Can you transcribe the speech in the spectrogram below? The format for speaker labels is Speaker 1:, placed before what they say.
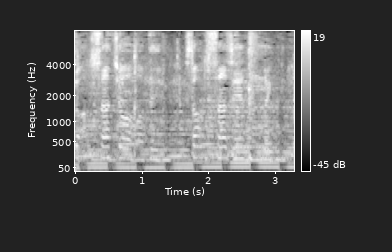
Speaker 1: xót xa cho tình xót xa riêng mình.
